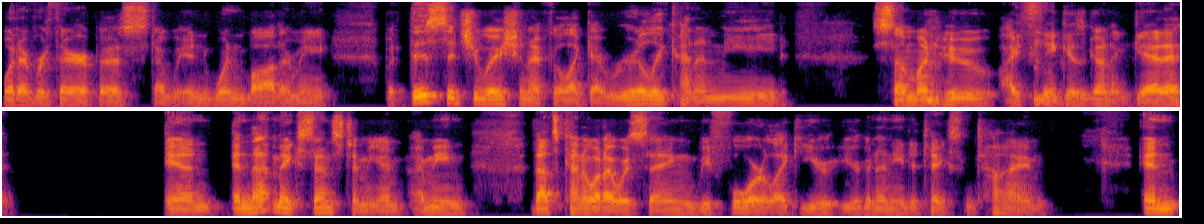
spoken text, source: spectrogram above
whatever therapist, it wouldn't bother me. But this situation, I feel like I really kind of need someone who I think is going to get it. And and that makes sense to me. I, I mean, that's kind of what I was saying before. Like you're you're going to need to take some time, and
